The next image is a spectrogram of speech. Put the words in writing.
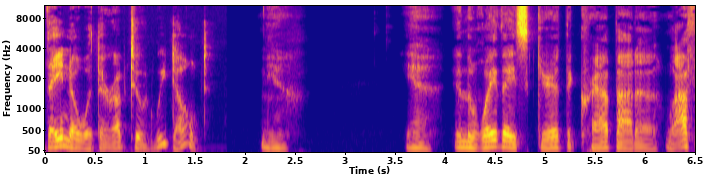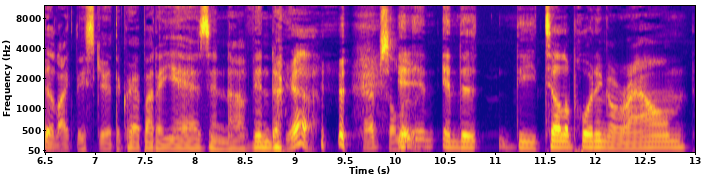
they know what they're up to, and we don't. Yeah, yeah. And the way they scared the crap out of well, I feel like they scared the crap out of Yaz and uh, Vinder. Yeah, absolutely. and, and the the teleporting around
